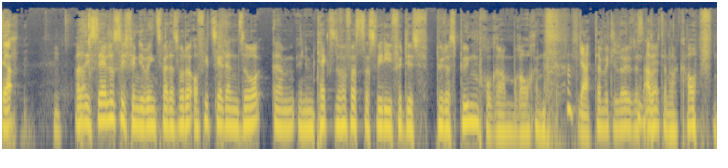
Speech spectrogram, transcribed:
Ja, Was ich sehr lustig finde übrigens, weil das wurde offiziell dann so ähm, in dem Text so verfasst, dass wir die für das, für das Bühnenprogramm brauchen. Ja. Damit die Leute das natürlich dann auch kaufen.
